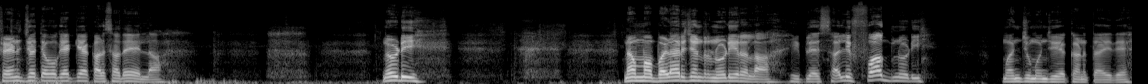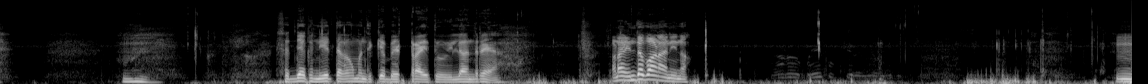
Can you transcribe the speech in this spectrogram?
ಫ್ರೆಂಡ್ಸ್ ಜೊತೆ ಹೋಗೋಕ್ಕೆ ಕಳಿಸೋದೇ ಇಲ್ಲ. ನೋಡಿ ನಮ್ಮ ಬಳ್ಳಾರಿ ಜನರು ನೋಡಿರಲ್ಲ, ಈ ಪ್ಲೇಸ್ ಅಲ್ಲಿ ಫಾಗ್ ನೋಡಿ ಮಂಜು ಮಂಜು ಹೇಗೆ ಕಾಣ್ತಾ ಇದೆ. ಸದ್ಯಕ್ಕೆ ನೀರು ತಗೊಂಬಂದಕ್ಕೆ ಬೆಟ್ರ್ ಆಯಿತು, ಇಲ್ಲಾಂದರೆ. ಅಣ್ಣ, ಹಿಂದೆ ಬಾಣ ನೀನು. ಹ್ಞೂ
